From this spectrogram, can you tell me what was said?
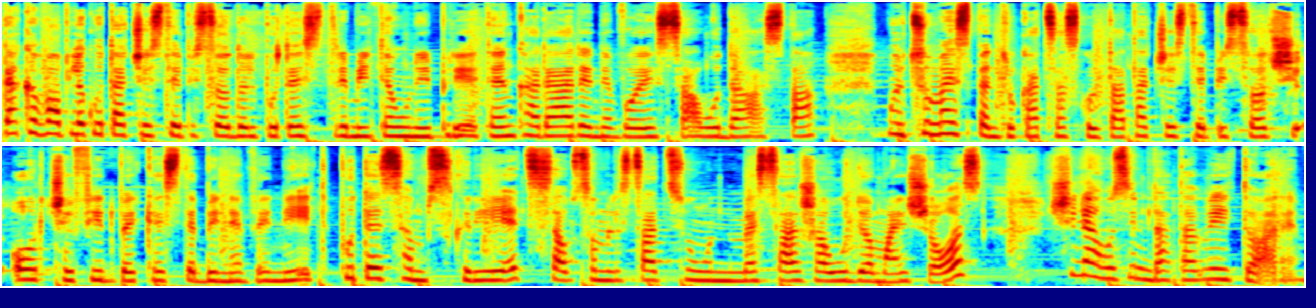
Dacă v-a plăcut acest episod, îl puteți trimite unui prieten care are nevoie să audă asta. Mulțumesc pentru că ați ascultat acest episod și orice feedback este binevenit. Puteți să-mi scrieți sau să-mi lăsați un mesaj audio mai jos și ne auzim data viitoare.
